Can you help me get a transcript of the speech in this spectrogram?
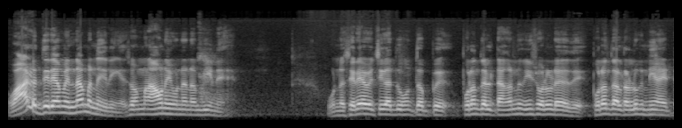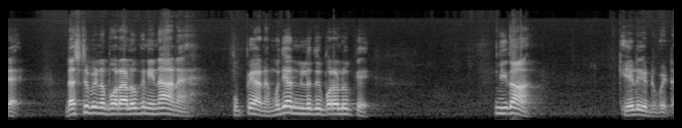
வாழ தெரியாமல் என்ன பண்ணுகிறீங்க? ஸோ அவனை உன்னை நம்பின்னு. உன்னை சரியாக வச்சுக்காது உன் தப்பு. புறந்தள்ளிட்டாங்கன்னு நீ சொல்லக்கூடாது. புறந்தள்ளுற அளவுக்கு நீ ஆயிட்ட. டஸ்ட்பின்னை போகிற அளவுக்கு நீ என்ன ஆன? குப்பையான. முதியார் நிலத்துக்கு போகிற அளவுக்கு. நீ தான் கேடு கெட்டு போயிட்ட.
